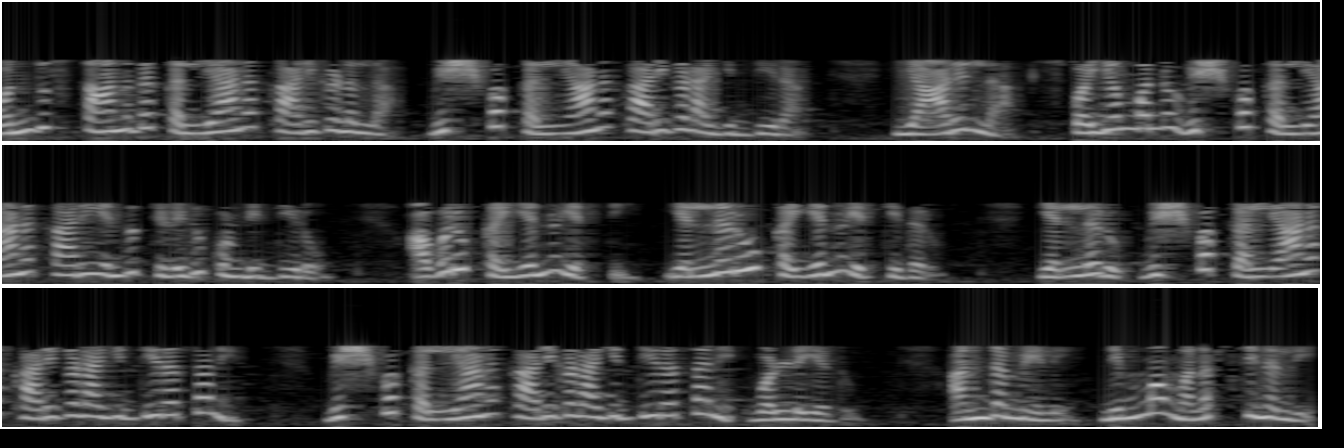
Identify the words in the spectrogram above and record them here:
ಒಂದು ಸ್ಥಾನದ ಕಲ್ಯಾಣಕಾರಿಗಳಲ್ಲ, ವಿಶ್ವ ಕಲ್ಯಾಣಕಾರಿಗಳಾಗಿದ್ದೀರಾ? ಯಾರೆಲ್ಲ ಸ್ವಯಂ ವಿಶ್ವ ಕಲ್ಯಾಣಕಾರಿ ಎಂದು ತಿಳಿದುಕೊಂಡಿದ್ದೀರೋ? ಅವರು ಕೈಯನ್ನು ಎತ್ತಿ, ಎಲ್ಲರೂ ಕೈಯನ್ನು ಎತ್ತಿದರು. ಎಲ್ಲರೂ ವಿಶ್ವ ಕಲ್ಯಾಣಕಾರಿಗಳಾಗಿದ್ದೀರ ತಾನೆ? ವಿಶ್ವ ಕಲ್ಯಾಣಕಾರಿಗಳಾಗಿದ್ದೀರ ತಾನೆ? ಒಳ್ಳೆಯದು. ಅಂದ ಮೇಲೆ ನಿಮ್ಮ ಮನಸ್ಸಿನಲ್ಲಿ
